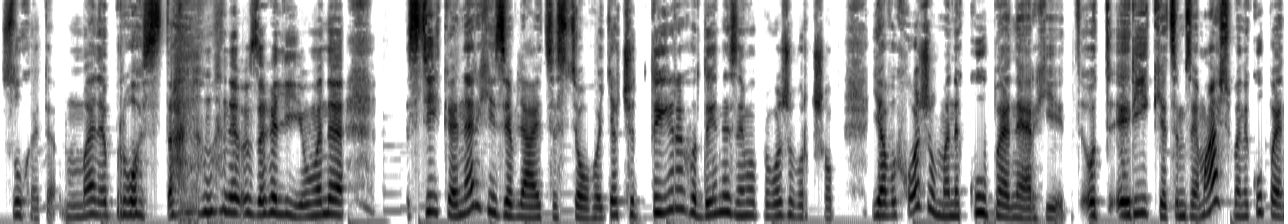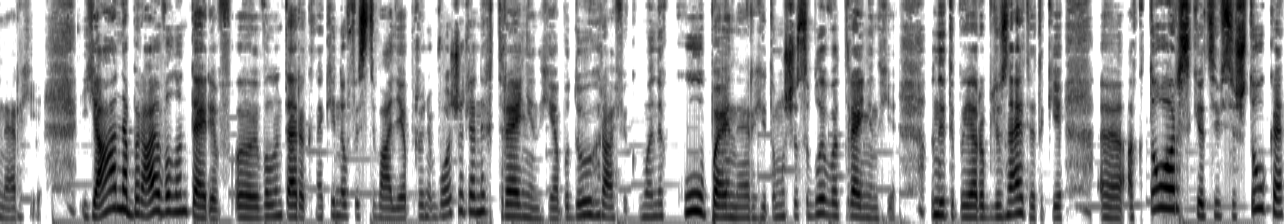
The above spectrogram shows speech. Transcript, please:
Слухайте, у мене просто у мене взагалі у мене стільки енергії з'являється з цього. Я 4 години з ними проводжу воркшоп. Я виходжу, в мене купа енергії. От рік я цим займаюся, в мене купа енергії. Я набираю волонтерів, е, волонтерок на кінофестивалі. Я проводжу для них тренінги, я будую графік. У мене купа енергії, тому що особливо тренінги. Вони, типу, я роблю, знаєте, такі е, акторські, оці всі штуки.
